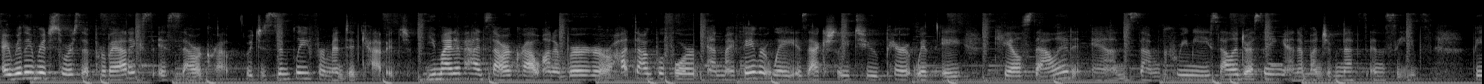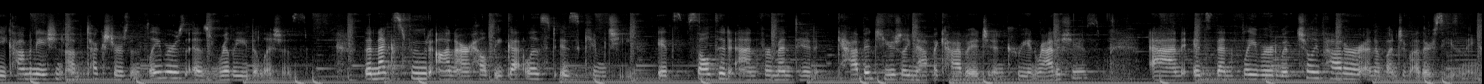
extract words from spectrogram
A really rich source of probiotics is sauerkraut, which is simply fermented cabbage. You might have had sauerkraut on a burger or hot dog before, and my favorite way is actually to pair it with a kale salad and some creamy salad dressing and a bunch of nuts and seeds. The combination of textures and flavors is really delicious. The next food on our healthy gut list is kimchi. It's salted and fermented cabbage, usually Napa cabbage and Korean radishes, and it's then flavored with chili powder and a bunch of other seasonings.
